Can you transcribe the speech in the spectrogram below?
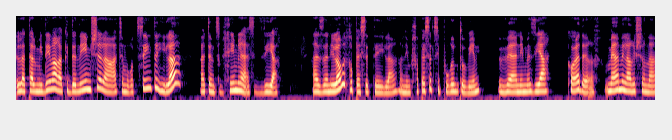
לתלמידים הרקדנים שלה, אתם רוצים תהילה? אתם צריכים להזיע. אז אני לא מחפשת תהילה, אני מחפשת סיפורים טובים, ואני מזיעה כל הדרך, מהמילה הראשונה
